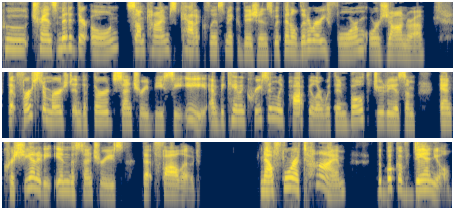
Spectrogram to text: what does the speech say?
who transmitted their own, sometimes cataclysmic visions within a literary form or genre that first emerged in the third century BCE and became increasingly popular within both Judaism and Christianity in the centuries that followed. Now, for a time, the book of Daniel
